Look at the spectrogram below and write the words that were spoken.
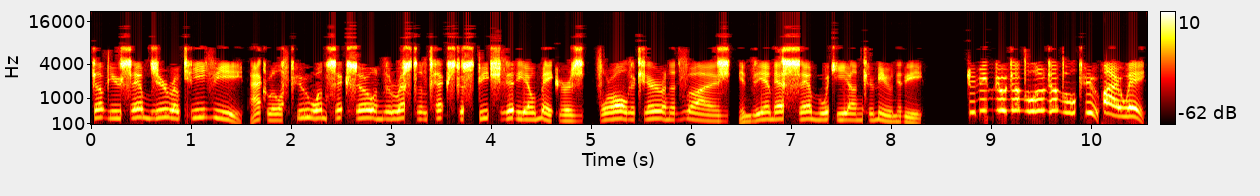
W Sam 0 TV, Aquila 2160 and the rest of text-to-speech video makers for all the care and advice in the MSM Sam Wikion community. Domingo double double two Highway,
